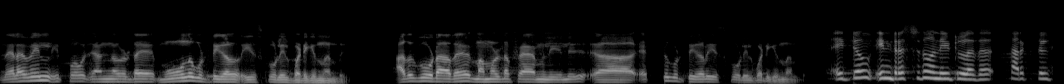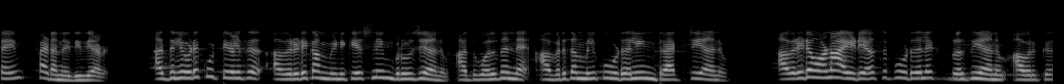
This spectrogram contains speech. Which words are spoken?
നിലവിൽ ഇപ്പോൾ ഞങ്ങളുടെ മൂന്ന് കുട്ടികൾ ഈ സ്കൂളിൽ പഠിക്കുന്നുണ്ട്. അതുകൂടാതെ നമ്മളുടെ ഫാമിലിയിൽ എട്ട് കുട്ടികൾ ഈ സ്കൂളിൽ പഠിക്കുന്നുണ്ട്. ഏറ്റവും ഇൻട്രസ്റ്റ് തോന്നിയിട്ടുള്ളത് സർക്കിൾ ടൈം പഠനരീതിയാണ്. അതിലൂടെ കുട്ടികൾക്ക് അവരുടെ കമ്മ്യൂണിക്കേഷൻ ഇമ്പ്രൂവ് ചെയ്യാനും അതുപോലെ തന്നെ അവർ തമ്മിൽ കൂടുതൽ ഇന്ററാക്ട് ചെയ്യാനും അവരുടെ ഓൺ ഐഡിയാസ് കൂടുതൽ എക്സ്പ്രസ് ചെയ്യാനും അവർക്ക്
